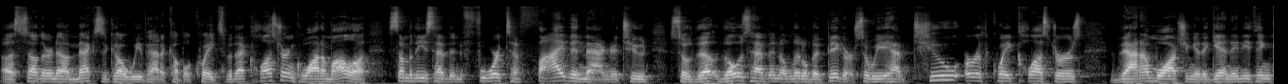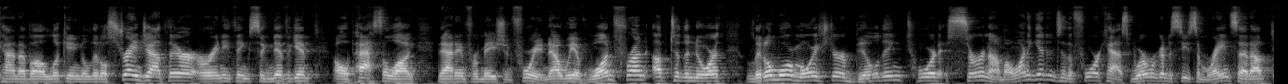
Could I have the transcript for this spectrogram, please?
uh, southern uh, Mexico, we've had a couple quakes. But that cluster in Guatemala, some of these have been four to five in magnitude, so th those have been a little bit bigger. So we have two earthquake clusters that I'm watching. And again, anything kind of uh, looking a little strange out there or anything significant, I'll pass along that information for you. Now we have one front up to the north, little more moisture building toward Suriname. I want to get into the forecast where we're going to see some rain set up.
